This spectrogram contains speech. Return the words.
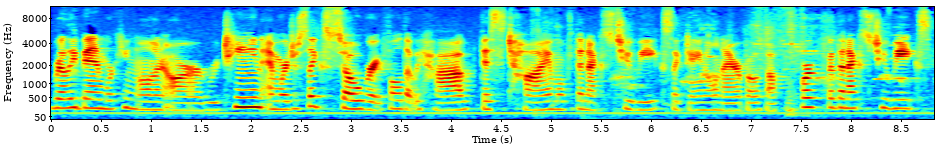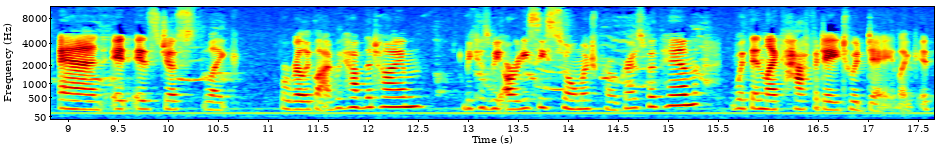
really been working on our routine and we're just like so grateful that we have this time over the next two weeks. Like Daniel and I are both off of work for the next two weeks and it is just like, we're really glad we have the time because we already see so much progress with him within like half a day to a day. Like it,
